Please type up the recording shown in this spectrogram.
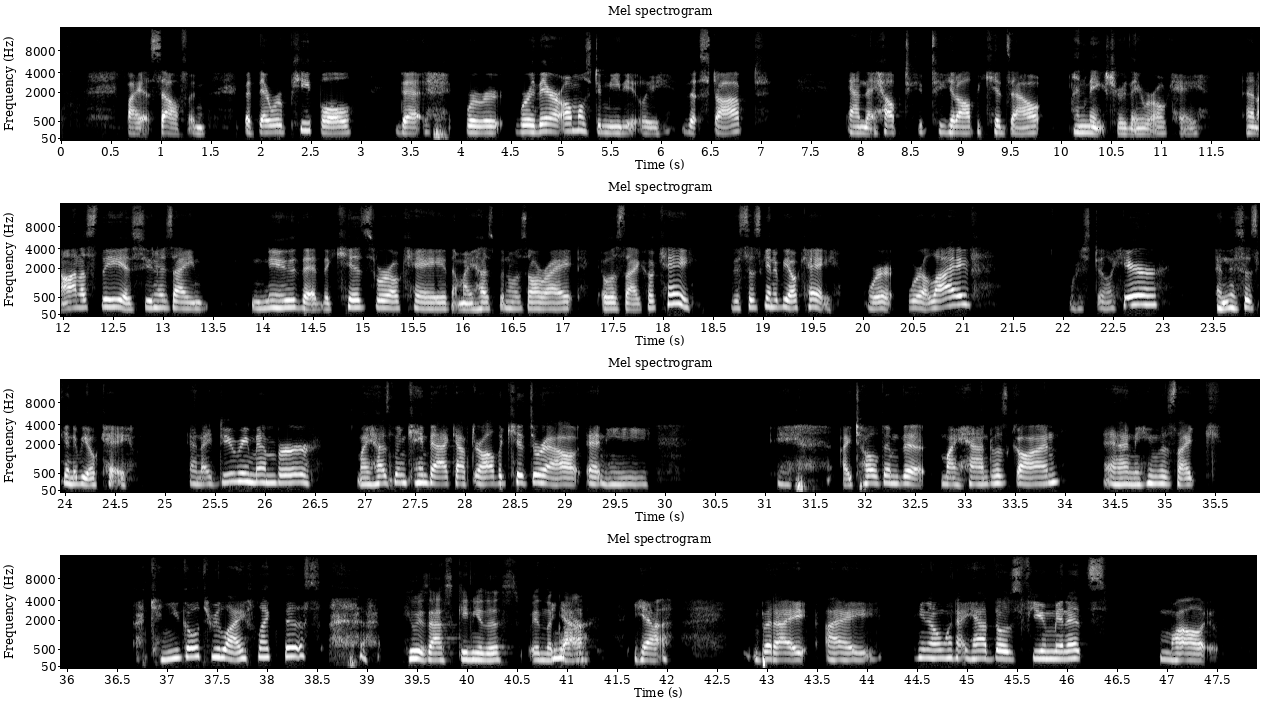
by itself. And but there were people that were were there almost immediately that stopped and that helped to get all the kids out and make sure they were okay. And honestly, as soon as I knew that the kids were okay, that my husband was all right, it was like, okay, this is going to be okay. We're we're alive. We're still here and this is going to be okay. And I do remember my husband came back after all the kids were out and he, I told him that my hand was gone and he was like, can you go through life like this? he was asking you this in the yeah, car. Yeah. But I, I, you know, when I had those few minutes while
